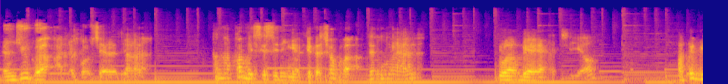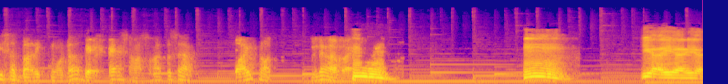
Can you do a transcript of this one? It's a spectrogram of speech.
Dan juga ada bonus jalan-jalan kenapa bisnis ini nggak kita coba? Dengan keluar biaya kecil tapi bisa balik modal BFP yang sangat-sangat besar. Why not? Benar nggak pak? Hmm iya iya iya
